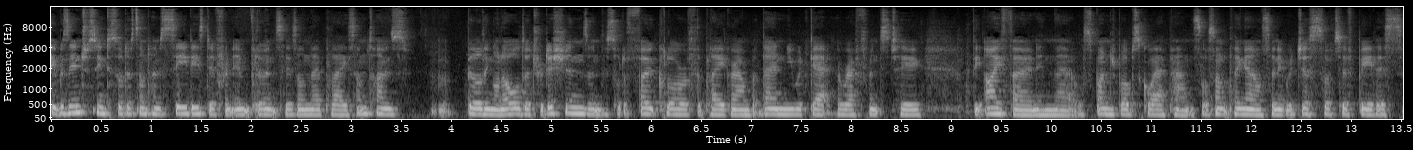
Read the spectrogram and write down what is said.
it was interesting to sort of sometimes see these different influences on their play. Sometimes building on older traditions and the sort of folklore of the playground, but then you would get a reference to the iPhone in there or SpongeBob SquarePants or something else, and it would just sort of be this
